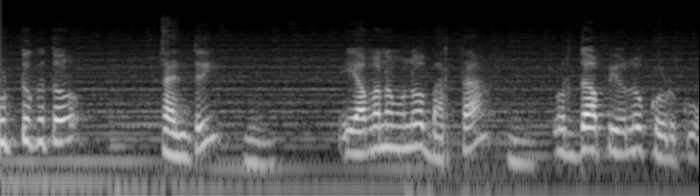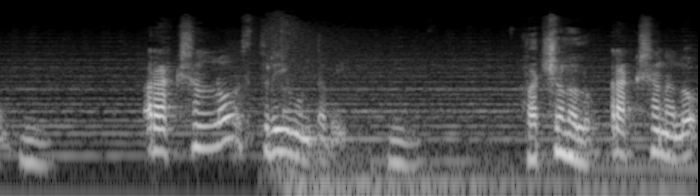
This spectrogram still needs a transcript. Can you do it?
పుట్టుకతో తండ్రి యవనంలో భర్త వృద్ధాప్యంలో కొడుకు. రక్షణలో స్త్రీ ఉంటుంది. రక్షణలో. రక్షణలో.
